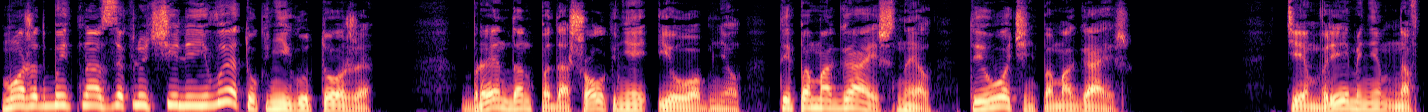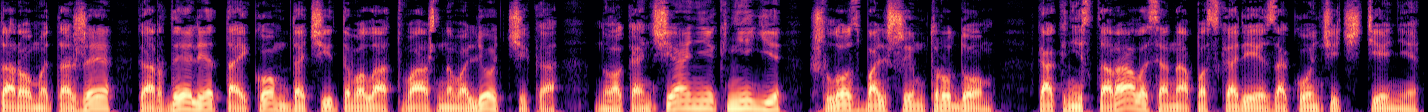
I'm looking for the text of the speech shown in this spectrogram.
«Может быть, нас заключили и в эту книгу тоже?» Брендон подошел к ней и обнял. «Ты помогаешь, Нелл, ты очень помогаешь». Тем временем на втором этаже Корделия тайком дочитывала отважного летчика, но окончание книги шло с большим трудом. Как ни старалась она поскорее закончить чтение,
